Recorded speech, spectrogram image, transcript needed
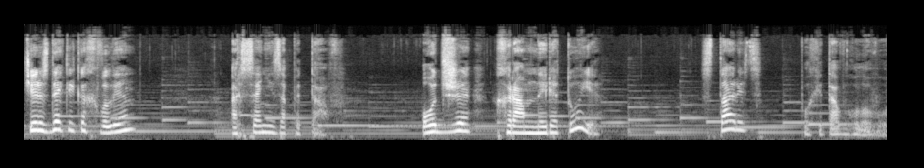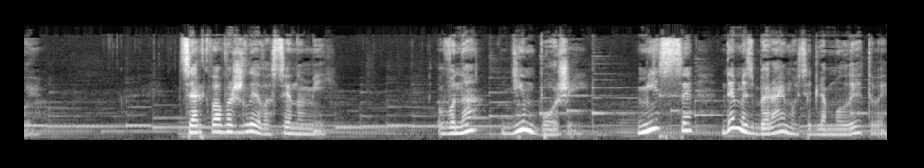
Через декілька хвилин Арсеній запитав Отже, храм не рятує? Старець похитав головою. Церква важлива, сину мій. Вона дім Божий, місце, де ми збираємося для молитви,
